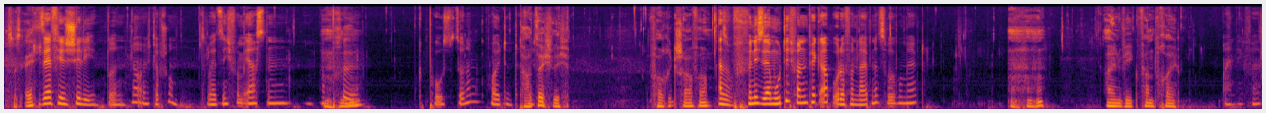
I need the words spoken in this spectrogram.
Ist das echt? sehr viel Chili drin. Ja, ich glaube schon. Das war jetzt nicht vom 1. April Mhm. gepostet, sondern heute. Tatsächlich. Verrückt scharfer. Also finde ich sehr mutig von Pickup oder von Leibniz, wohlgemerkt. Mhm. Ein Weg, pfandfrei. Ein Weg was?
